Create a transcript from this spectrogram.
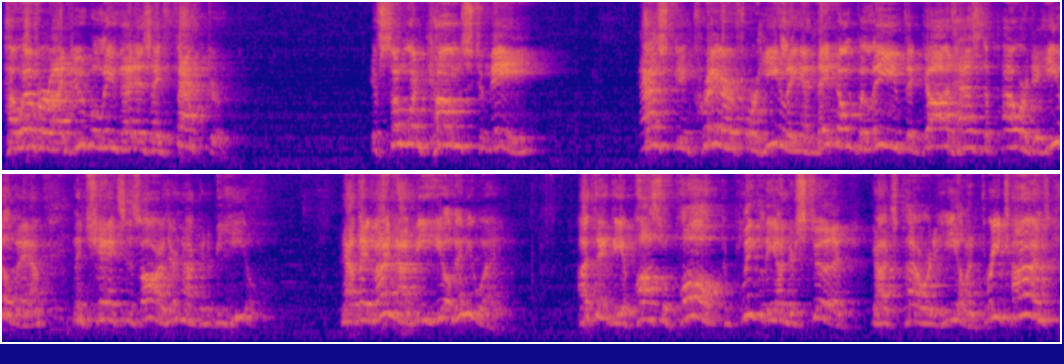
However, I do believe that is a factor. If someone comes to me asking prayer for healing and they don't believe that God has the power to heal them, then chances are they're not going to be healed. Now, they might not be healed anyway. I think the Apostle Paul completely understood God's power to heal. And three times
